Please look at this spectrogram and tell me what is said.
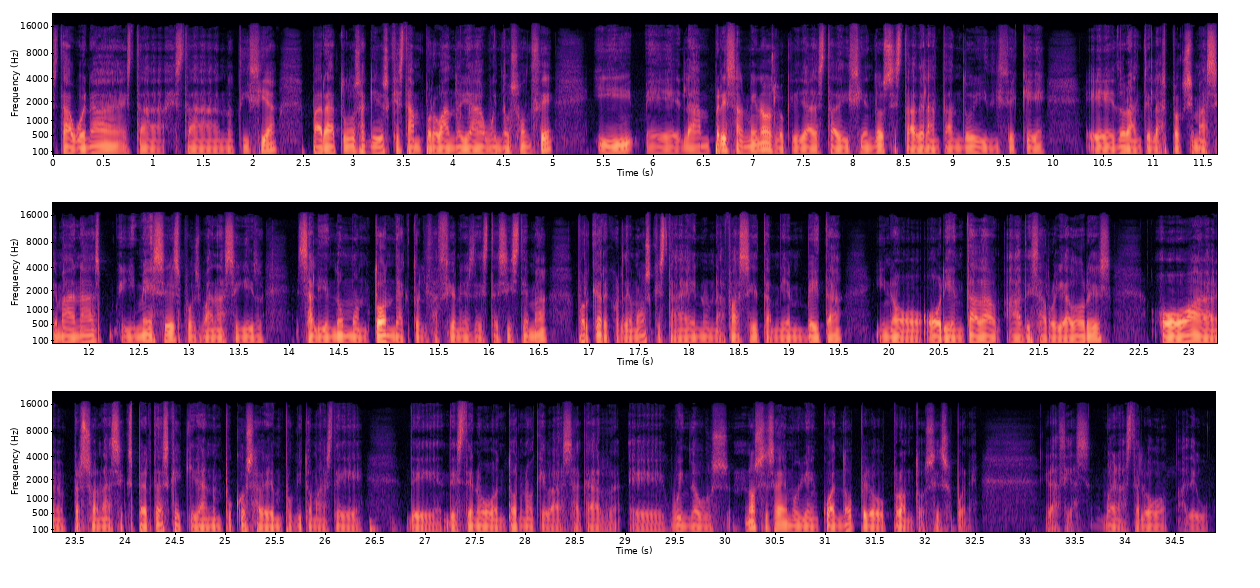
está buena esta, esta, noticia para todos aquellos que están probando ya Windows 11 y eh, la empresa al menos lo que ya está diciendo se está adelantando y dice que eh, durante las próximas semanas y meses pues van a seguir saliendo un montón de actualizaciones de este sistema porque recordemos que está en una fase también beta y no orientada a desarrolladores o a personas expertas que quieran un poco saber un poquito más de, este nuevo entorno que va a sacar eh, Windows. No se sabe muy bien cuándo, pero pronto se supone. Gracias. Bueno, hasta luego. Adeu.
